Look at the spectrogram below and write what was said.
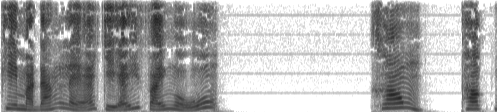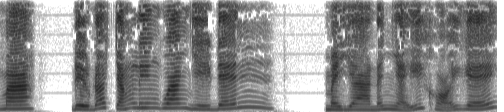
khi mà đáng lẽ chị ấy phải ngủ. Không, thật mà, điều đó chẳng liên quan gì đến... Mày già đã nhảy khỏi ghế.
